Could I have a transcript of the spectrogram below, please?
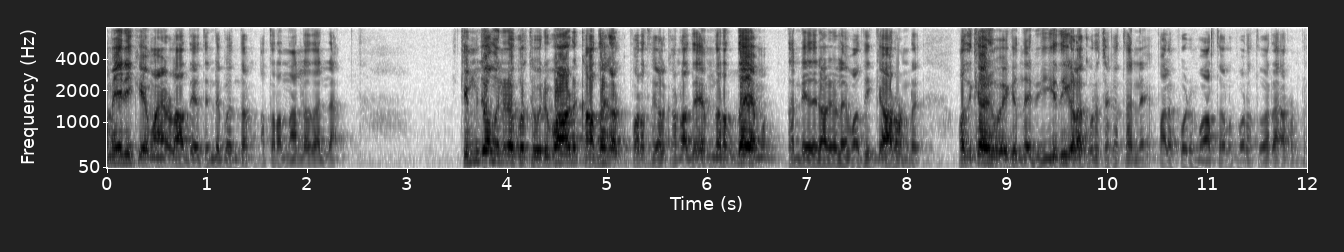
അമേരിക്കയുമായുള്ള അദ്ദേഹത്തിന്റെ ബന്ധം അത്ര നല്ലതല്ല. കിം ജോങ് ഉന്നിനെ കുറിച്ച് ഒരുപാട് കഥകൾ പുറത്ത് കേൾക്കാറുണ്ട് അദ്ദേഹം നിർദ്ദയം തന്റെ എതിരാളികളെ വധിക്കാറുണ്ട്. വധിക്കാൻ ഉപയോഗിക്കുന്ന രീതികളെക്കുറിച്ചൊക്കെ തന്നെ പലപ്പോഴും വാർത്തകൾ പുറത്തു വരാറുണ്ട്.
